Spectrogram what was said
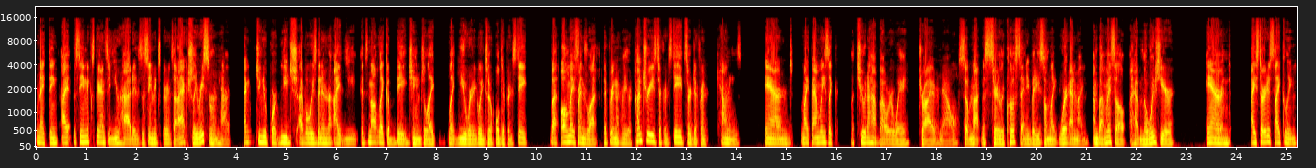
And I think I, the same experience that you had is the same experience that I actually recently had. I'm to Newport Beach. I've always been in the IE. It's not like a big change like, like you you're going to a whole different state, but all my friends left different either countries, different states or different counties. And my family's like a two and a half hour away drive now. So I'm not necessarily close to anybody. So I'm like, where am I? I'm by myself. I have no one here. And I started cycling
